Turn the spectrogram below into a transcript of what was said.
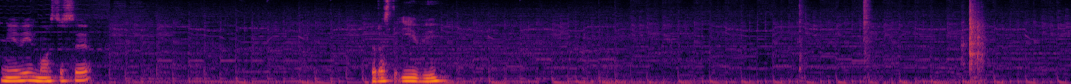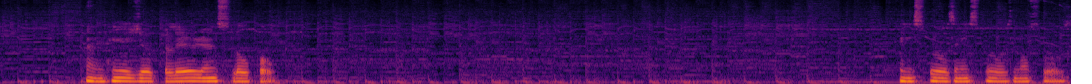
maybe, master set. So that's the Eevee. And here's your Galarian Slowpoke. Any swirls, any swirls, no swirls.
